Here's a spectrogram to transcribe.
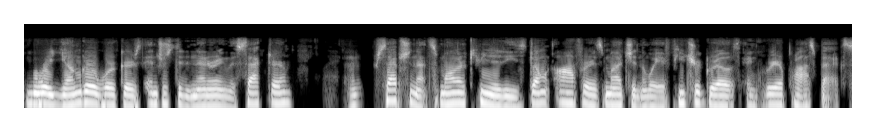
fewer younger workers interested in entering the sector, and a perception that smaller communities don't offer as much in the way of future growth and career prospects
